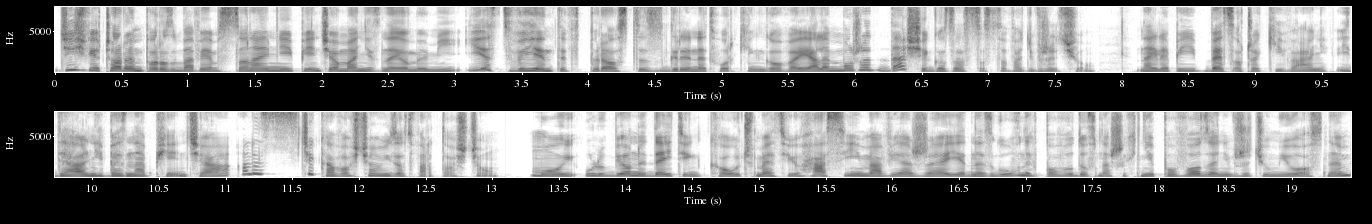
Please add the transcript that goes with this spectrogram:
dziś wieczorem porozmawiam z co najmniej pięcioma nieznajomymi jest wyjęty wprost z gry networkingowej, ale może da się go zastosować w życiu najlepiej bez oczekiwań, idealnie bez napięcia, ale z ciekawością i z otwartością. Mój ulubiony dating coach Matthew Hussey mawia, że jedne z głównych powodów naszych niepowodzeń w życiu miłosnym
